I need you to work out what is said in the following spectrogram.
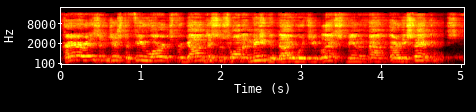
Prayer isn't just a few words for God. This is what I need today. Would you bless me in about 30 seconds?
